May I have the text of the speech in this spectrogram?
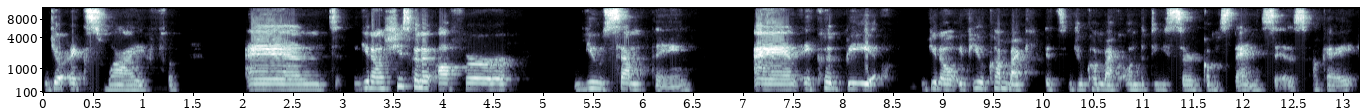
your ex-wife. And you know she's going to offer you something. And it could be you know if you come back it's you come back under these circumstances okay?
